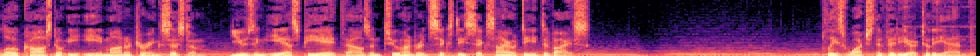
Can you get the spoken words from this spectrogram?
low-cost OEE monitoring system, using E ESP8266 IoT device. Please watch the video to the end.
